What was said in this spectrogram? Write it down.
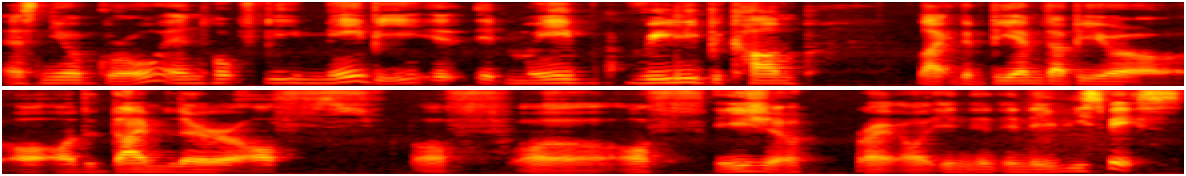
as NIO grow and hopefully maybe it, it may really become like the bmw or, or, the daimler of of uh, of asia right? Or in, in, in the space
